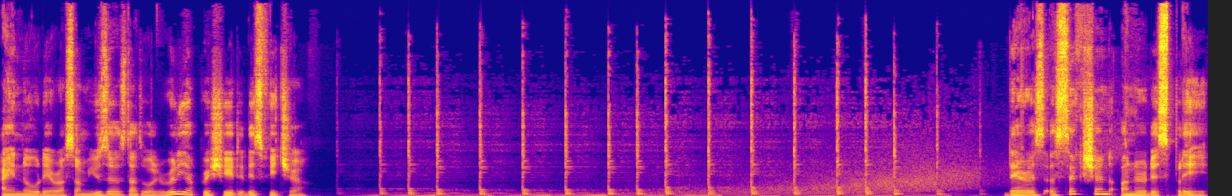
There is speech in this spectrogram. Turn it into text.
I know there are some users that will really appreciate this feature. There is a section under display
